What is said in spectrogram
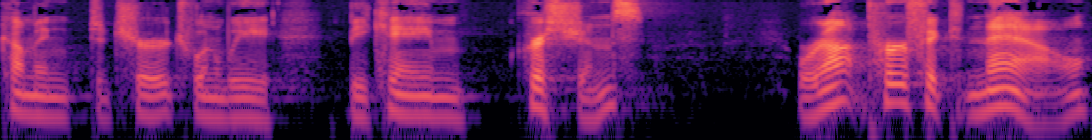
coming to church, when we became Christians. We're not perfect now.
